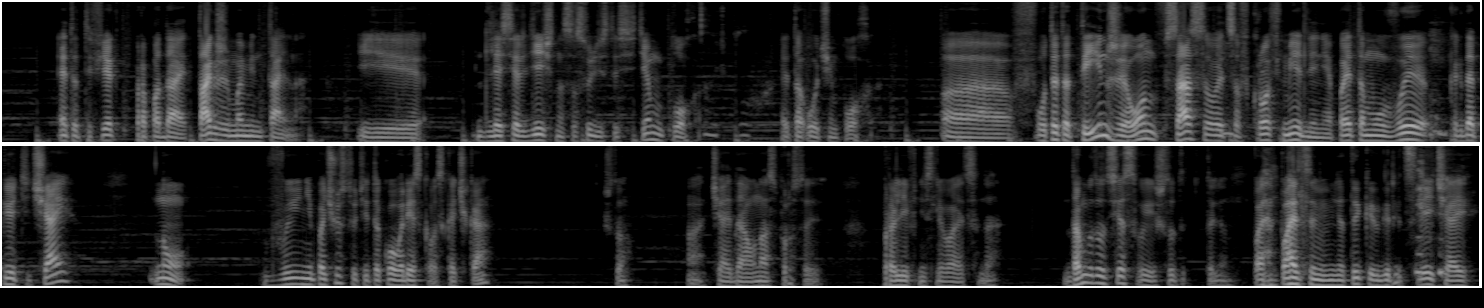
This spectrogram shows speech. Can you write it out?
этот эффект пропадает. Также моментально. И для сердечно-сосудистой системы плохо. Очень плохо. Это очень плохо. А, вот этот теин же, он всасывается в кровь медленнее. Поэтому вы, когда пьете чай, ну, вы не почувствуете такого резкого скачка. Что? А, чай, да, у нас просто пролив не сливается, да. Да мы тут все свои, что ты тут, Ален? Пальцами меня тыкает, говорит, слей чай.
